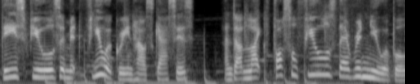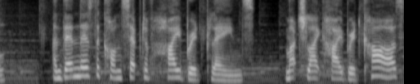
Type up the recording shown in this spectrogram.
These fuels emit fewer greenhouse gases, and unlike fossil fuels, they're renewable, and then there's the concept of hybrid planes. Much like hybrid cars,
